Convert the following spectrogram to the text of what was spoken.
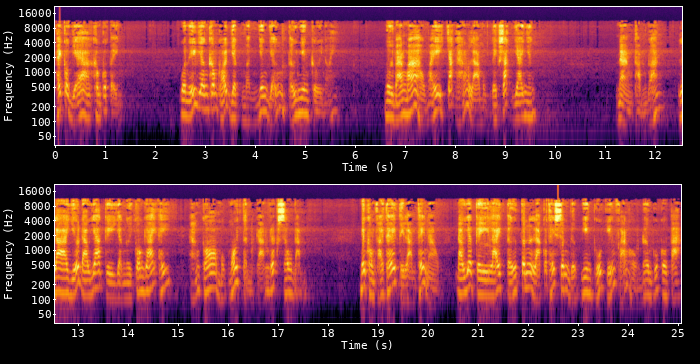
thấy có vẻ không có tiện. Quỳnh Yểu Dân không khỏi giật mình nhưng vẫn tự nhiên cười nói. Người bạn má hồng ấy chắc hẳn là một tuyệt sắc giai nhân. Nàng thầm đoán là giữa Đào Gia Kỳ và người con gái ấy hẳn có một mối tình cảm rất sâu đậm. Nếu không phải thế thì làm thế nào Đào Gia Kỳ lại tự tin là có thể sinh được viên củ chuyển phản hồn đơn của cô ta.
